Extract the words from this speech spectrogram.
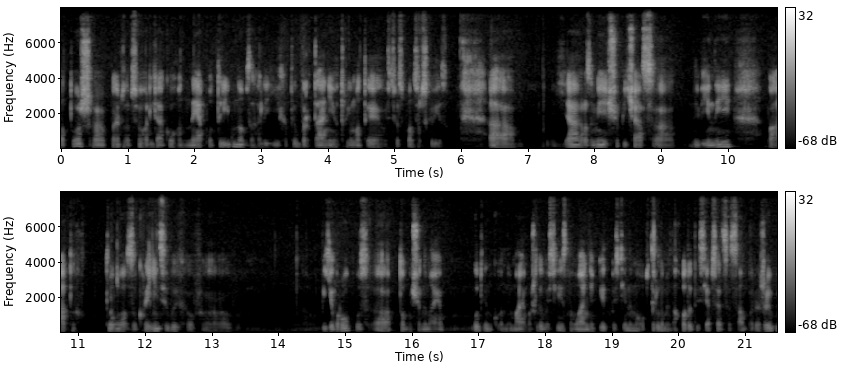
Отож, е, перш за всього, для кого не потрібно взагалі їхати в Британію і отримати ось цю спонсорську візу. Е, Я розумію, що під час війни багато хто з українців виїхав в Європу, тому що немає будинку, немає можливості існування під постійними обстрілами знаходитися. Я все це сам пережив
